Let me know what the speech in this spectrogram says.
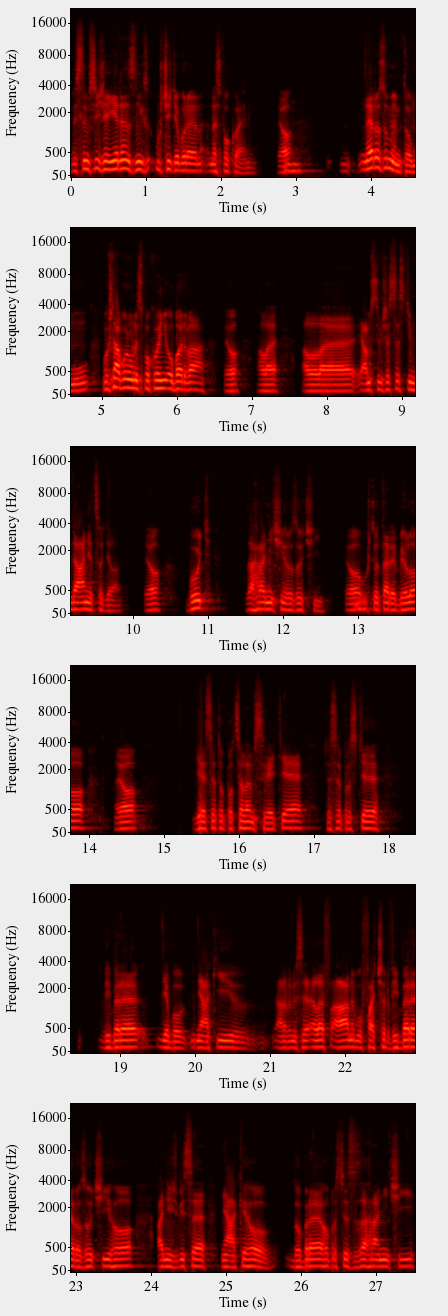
Myslím si, že jeden z nich určitě bude nespokojený. Jo? Mm nerozumím tomu, možná budou nespokojení oba dva, jo, ale, ale já myslím, že se s tím dá něco dělat. Jo. Buď zahraniční rozhodčí, jo, hmm. už to tady bylo, jo, děje se to po celém světě, že se prostě vybere, nebo nějaký, já nevím, jestli LFA nebo Fatcher vybere rozhodčího, aniž by se nějakého dobrého prostě ze zahraničí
